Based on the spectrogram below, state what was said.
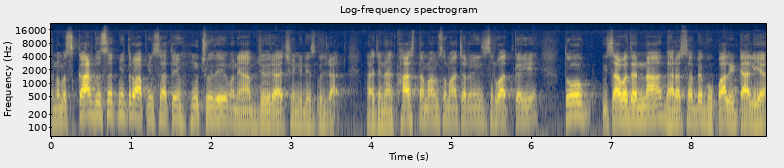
તો નમસ્કાર દર્શક મિત્રો, આપની સાથે હું છું દેવ અને આપ જોઈ રહ્યા છો ઇન્ડિયન ગુજરાત. રાજ્યના ખાસ તમામ સમાચારોની શરૂઆત કરીએ. તો વિસાવદરના ધારાસભ્ય ગોપાલ ઇટાલિયા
